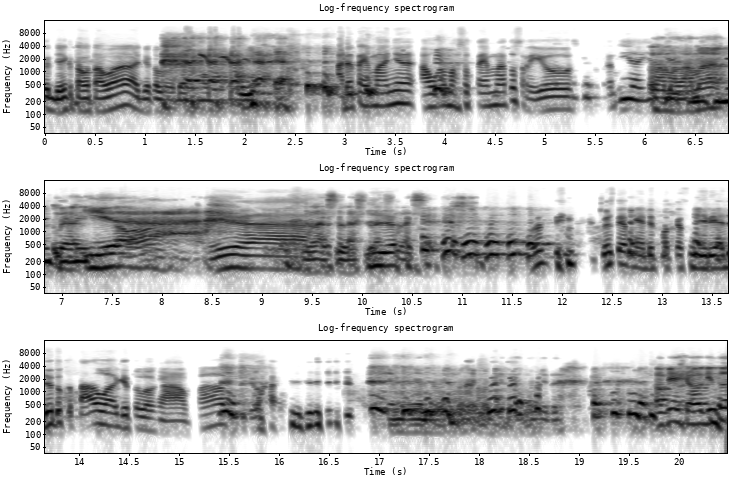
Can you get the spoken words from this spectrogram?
Jadi ketawa-tawa aja kalau udah ngomong. ada temanya, awal masuk tema tuh serius. Kan iya, iya. Lama-lama gini. iya. Iya. Jelas, jelas, jelas, Iya. jelas. Gue, gue setiap ngedit podcast sendiri aja tuh ketawa gitu loh. Ngapa? Gitu gitu, gitu. Oke, kalau gitu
